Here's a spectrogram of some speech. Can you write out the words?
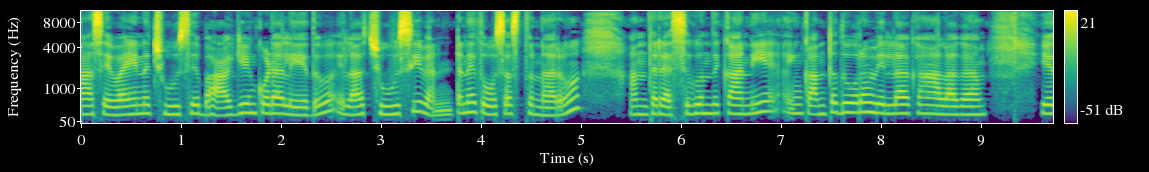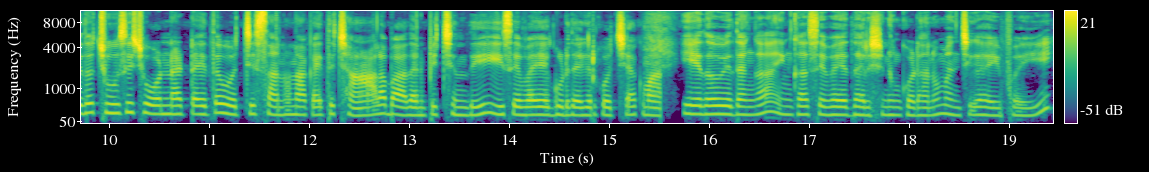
ఆ శివయ్యను చూసే భాగ్యం కూడా లేదు. ఇలా చూసి వెంటనే తోసేస్తున్నారు. అంత రెస్గా ఉంది కానీ ఇంకంత దూరం వెళ్ళాక అలాగా ఏదో చూసి చూడనట్టయితే వచ్చేసాను. నాకైతే చాలా బాధ అనిపించింది. ఈ శివయ్య గుడి దగ్గరికి వచ్చాక మా ఏదో విధంగా ఇంకా శివయ్య దర్శనం కూడాను మంచిగా అయిపోయి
